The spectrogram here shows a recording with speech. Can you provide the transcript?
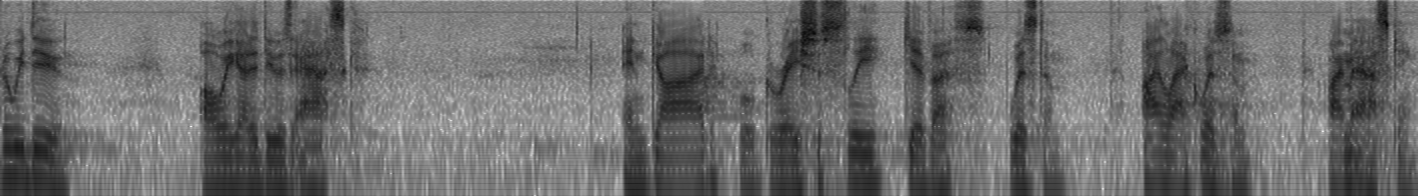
do we do? All we got to do is ask. And God will graciously give us wisdom. I lack wisdom. I'm asking.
